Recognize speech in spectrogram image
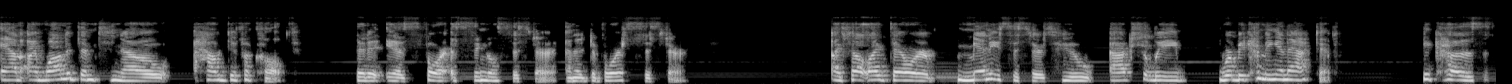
And I wanted them to know how difficult that it is for a single sister and a divorced sister. I felt like there were many sisters who actually were becoming inactive because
